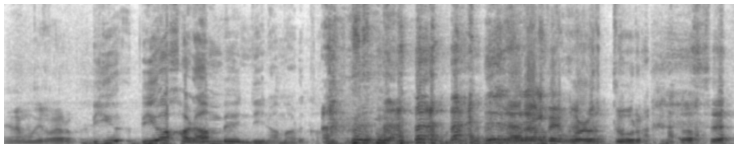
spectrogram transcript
Era muy raro. Vio, a Jarambe en Dinamarca. Arambe World Tour. O sea,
